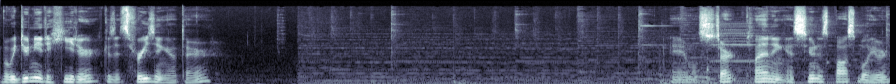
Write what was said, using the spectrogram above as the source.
But we do need a heater because it's freezing out there. And we'll start planning as soon as possible here.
